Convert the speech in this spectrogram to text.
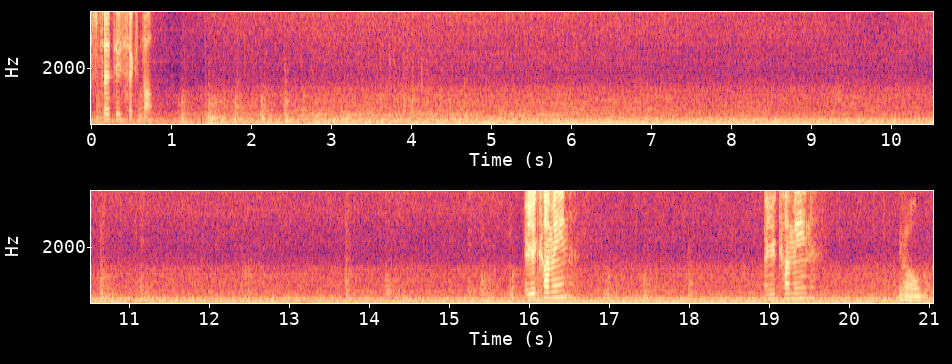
says 56 knots. Are you coming? Are you coming? No.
